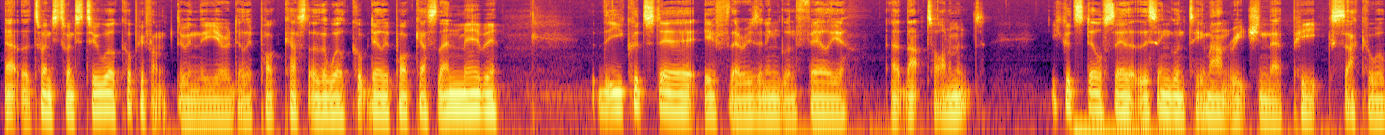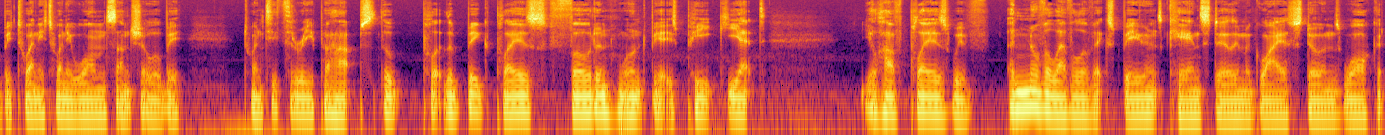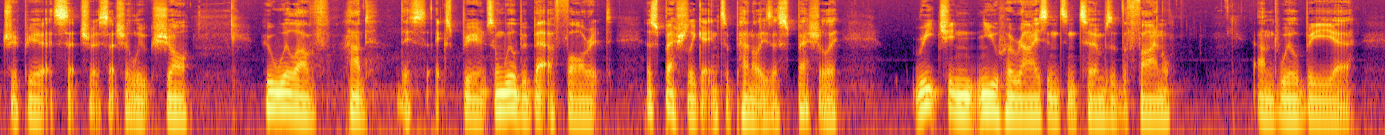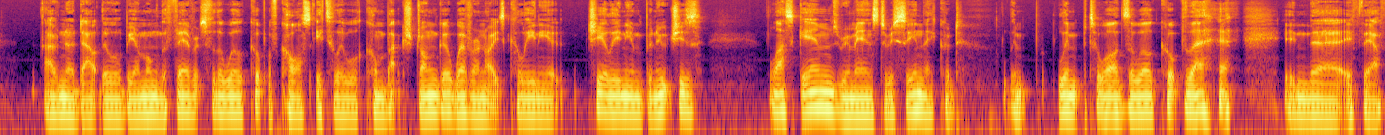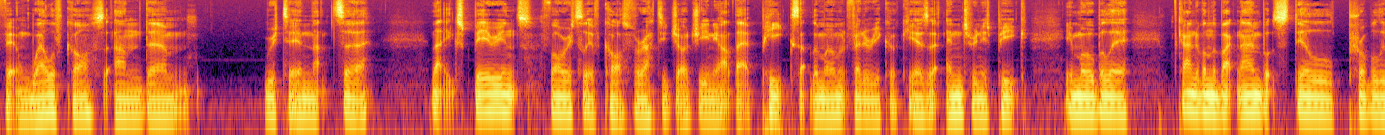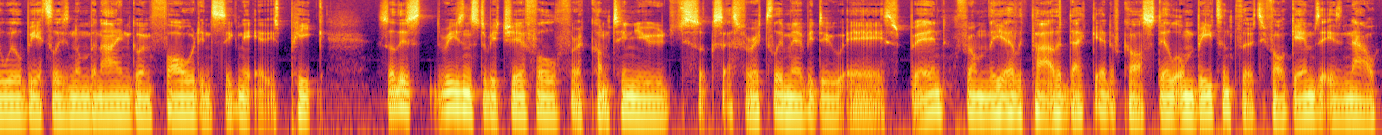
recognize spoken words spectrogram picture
at the 2022 World Cup, if I'm doing the Euro Daily podcast or the World Cup Daily podcast, then maybe you could stay if there is an England failure at that tournament, you could still say that this England team aren't reaching their peak. Saka will be 2021, Sancho will be 23 perhaps. The the big players, Foden won't be at his peak yet. You'll have players with another level of experience Kane, Sterling, Maguire, Stones, Walker, Trippier, etc., etc., Luke Shaw, who will have had this experience and will be better for it, especially getting to penalties, especially reaching new horizons in terms of the final, and will be. Uh, I've no doubt they will be among the favourites for the World Cup. Of course, Italy will come back stronger. Whether or not it's Chiellini, and Bonucci's last games remains to be seen. They could limp limp towards the World Cup there, in uh, if they are fit and well, of course, and um, retain that uh, that experience for Italy. Of course, Verratti, Jorginho at their peaks at the moment. Federico Chiesa entering his peak. Immobile kind of on the back nine, but still probably will be Italy's number nine going forward. Insigne at his peak. So there's reasons to be cheerful for a continued success for Italy. Maybe do a Spain from the early part of the decade. Of course, still unbeaten, 34 games it is now.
